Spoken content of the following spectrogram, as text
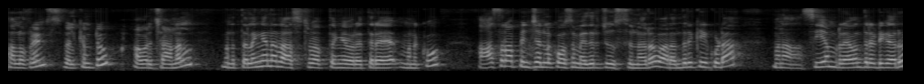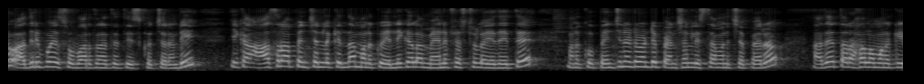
Hello friends welcome to our channel మన తెలంగాణ రాష్ట్ర వ్యాప్తంగా ఎవరైతే మనకు ఆసరా పింఛన్ల కోసం ఎదురు చూస్తున్నారో వారందరికీ కూడా మన సీఎం రేవంత్ రెడ్డి గారు అదిరిపోయే శుభార్తను అయితే తీసుకొచ్చారండి. ఇక ఆసరా పెన్షన్ల కింద మనకు ఎన్నికల మేనిఫెస్టోలో ఏదైతే మనకు పెంచినటువంటి పెన్షన్లు ఇస్తామని చెప్పారో అదే తరహాలో మనకి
